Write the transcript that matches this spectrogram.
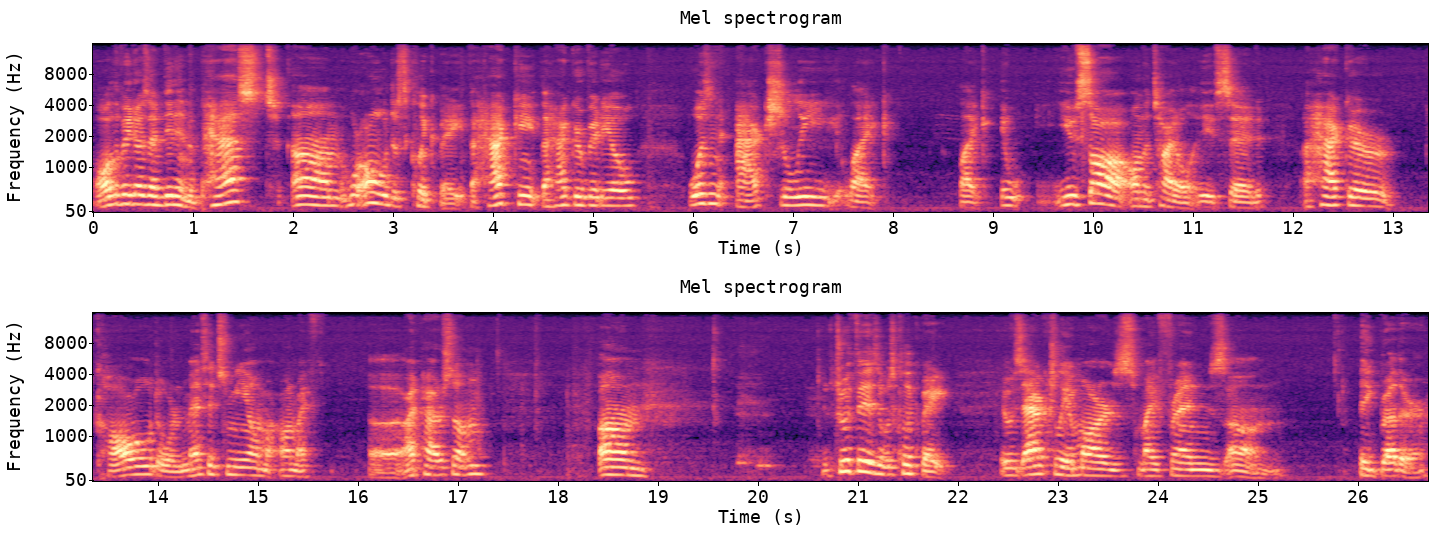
all the videos I did in the past, um, were all just clickbait. The hacking, the hacker video, wasn't actually like, like it. You saw on the title it said a hacker called or messaged me on my on my uh, iPad or something. Um, the truth is, it was clickbait. It was actually Amar's, my friend's, um, big brother,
